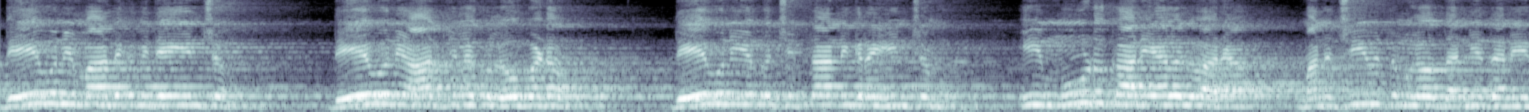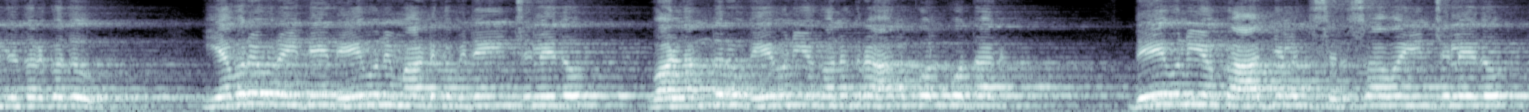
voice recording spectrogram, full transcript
దేవుని మాటకు విధేయించం దేవుని ఆజ్ఞలకు లోబడం దేవుని యొక్క చిత్తాన్ని గ్రహించము ఈ మూడు కార్యాల ద్వారా మన జీవితంలో ధన్యత అనేది దొరకదు. ఎవరెవరైతే దేవుని మాటకు విజయించలేదో వాళ్ళందరూ దేవుని యొక్క అనుగ్రహాలు కోల్పోతారు. దేవుని యొక్క ఆజ్ఞలకు శిరసా వహించలేదు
